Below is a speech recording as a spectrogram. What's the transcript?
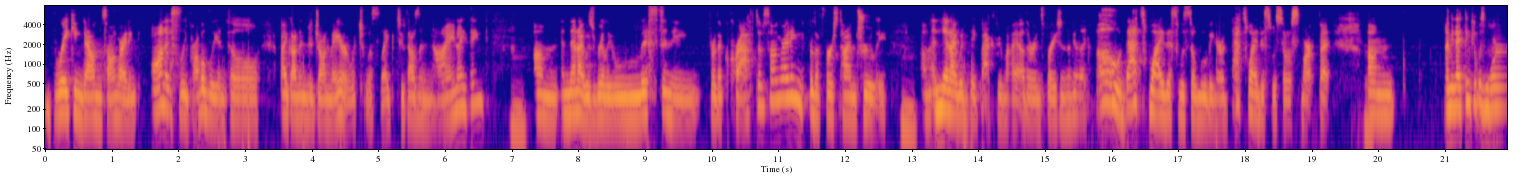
breaking down songwriting honestly probably until I got into John Mayer, which was like 2009, I think. Hmm. Um, and then I was really listening for the craft of songwriting for the first time, truly. Hmm. Um, and then I would dig back through my other inspirations and be like, "Oh, that's why this was so moving, or that's why this was so smart." But sure. um, I mean, I think it was more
